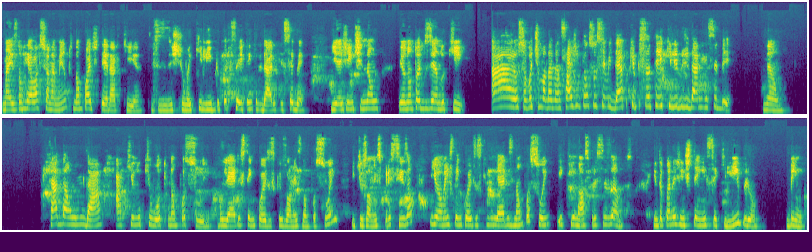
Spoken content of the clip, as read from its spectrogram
Mas no relacionamento não pode ter hierarquia. Precisa existir um equilíbrio perfeito entre dar e receber. E a gente não. Eu não estou dizendo que, ah, eu só vou te mandar mensagem, então se você me der, porque precisa ter equilíbrio de dar e receber. Não. Cada um dá aquilo que o outro não possui. Mulheres têm coisas que os homens não possuem e que os homens precisam, e homens têm coisas que mulheres não possuem e que nós precisamos. Então, quando a gente tem esse equilíbrio, bingo,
